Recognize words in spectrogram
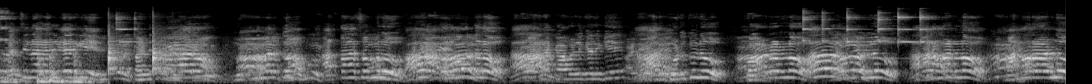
సత్యనారాయణ గారికి అత్తన సొమ్ములు యాభై వందలు కాళ్ళకావళి కలిగి ఆరు కొడుకులు కోడళ్ళు అల్లుళ్ళు మనవళ్ళు మనవరాళ్ళు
